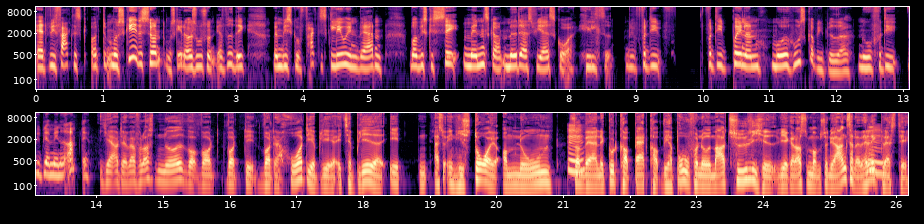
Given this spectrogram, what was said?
At vi faktisk, og det, måske er det sundt, måske er det også usundt, jeg ved det ikke, men vi skal jo faktisk leve i en verden, hvor vi skal se mennesker med deres fiaskoer hele tiden. Fordi, fordi på en eller anden måde husker vi bedre nu, fordi vi bliver mindet om det. Ja, og der er i hvert fald også noget, hvor, hvor, hvor, det, hvor der hurtigere bliver etableret et, altså en historie om nogen, mm. som værende good cop, bad cop. Vi har brug for noget meget tydelighed, virker det også som om, så nuancerne er der heller ikke Mm. plads til.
